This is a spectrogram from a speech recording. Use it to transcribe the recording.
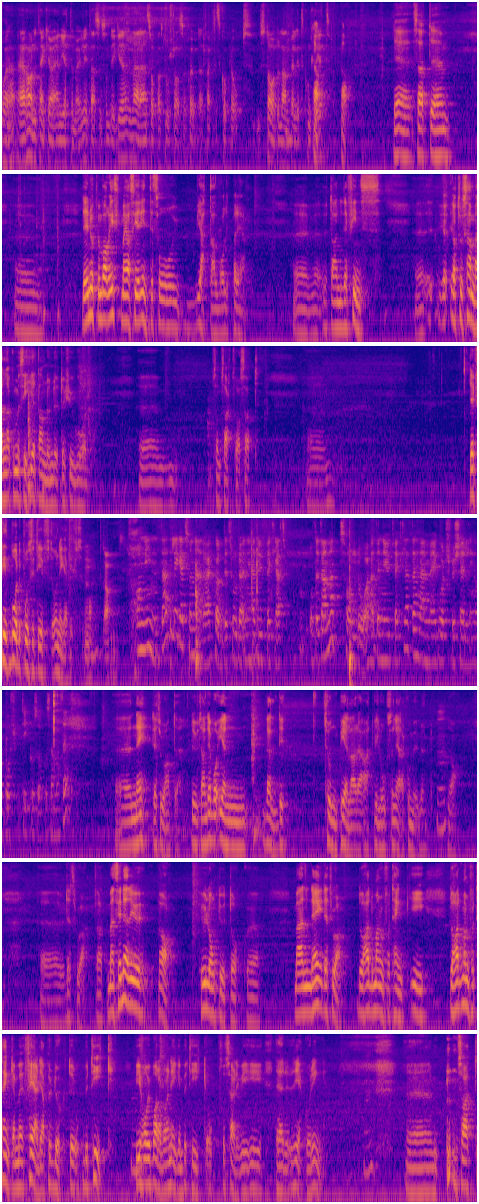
Och här har ni, tänker jag, en jättemöjlighet alltså, som ligger nära en så pass stor stad som Skövde att faktiskt koppla ihop stad och land väldigt konkret. Ja, ja. Det, så att eh, eh, det är en uppenbar risk men jag ser inte så jätteallvarligt på det. Eh, utan det finns... Eh, jag tror samhällena kommer att se helt annorlunda ut om 20 år. Eh, som sagt var, så att... Det finns både positivt och negativt. Mm, ja. Om ni inte hade legat så nära Skövde, tror du att ni hade utvecklats åt ett annat håll då? Hade ni utvecklat det här med gårdsförsäljning och gårdsbutik och så på samma sätt? Eh, nej, det tror jag inte. Utan det var en väldigt tung pelare att vi låg så nära kommunen. Mm. Ja. Eh, det tror jag. Att, men sen är det ju, ja, hur långt ut och... Eh, men nej, det tror jag. Då hade man nog fått tänka i... Då hade man nog fått tänka med färdiga produkter och butik. Mm. Vi har ju bara vår egen butik och så säljer vi i det här Rekoring. Mm. Så att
